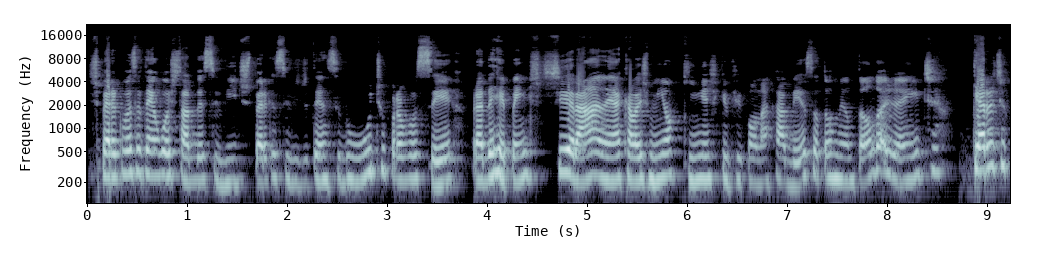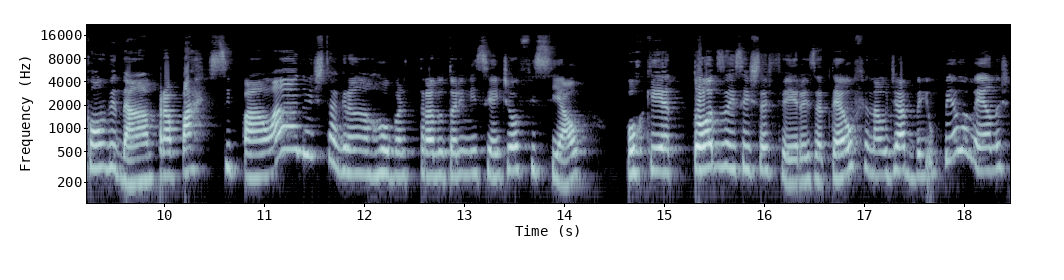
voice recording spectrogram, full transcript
Espero que você tenha gostado desse vídeo, espero que esse vídeo tenha sido útil para você, para de repente tirar né, aquelas minhoquinhas que ficam na cabeça atormentando a gente. Quero te convidar para participar lá no Instagram, arroba Tradutor Iniciante Oficial, porque todas as sextas-feiras, até o final de abril, pelo menos,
